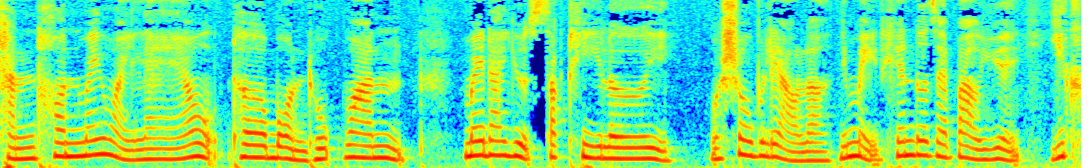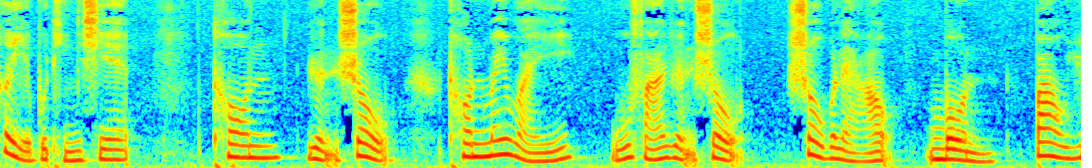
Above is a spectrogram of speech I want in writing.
ฉันทนไม่ไหวแล้ว เธอบ่นทุกวัน ไม่ได้หยุดสักทีเลย我受不了了你每天都在抱怨一刻也不停歇ทน忍受ทนไม่ไหว无法忍受受不了บ่น抱怨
